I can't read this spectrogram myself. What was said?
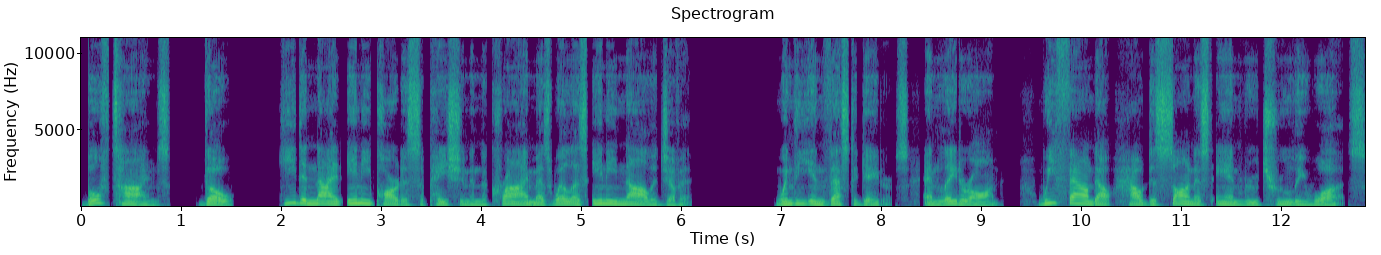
Both times, though, he denied any participation in the crime as well as any knowledge of it. When the investigators, and later on, we found out how dishonest Andrew truly was.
